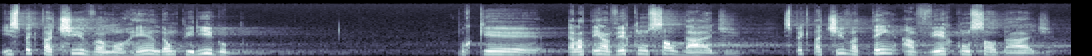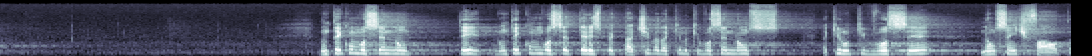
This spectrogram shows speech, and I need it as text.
E expectativa morrendo é um perigo, porque ela tem a ver com saudade. Expectativa tem a ver com saudade. Não tem como você não ter, não tem como você ter expectativa daquilo que você não daquilo que você não sente falta.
